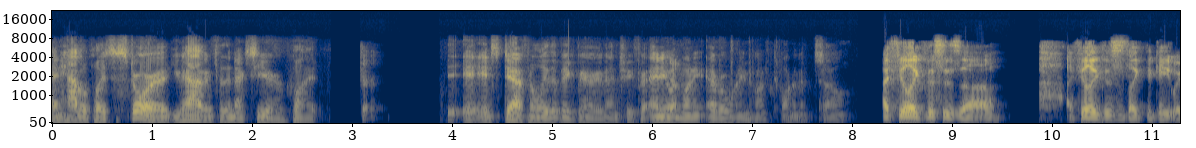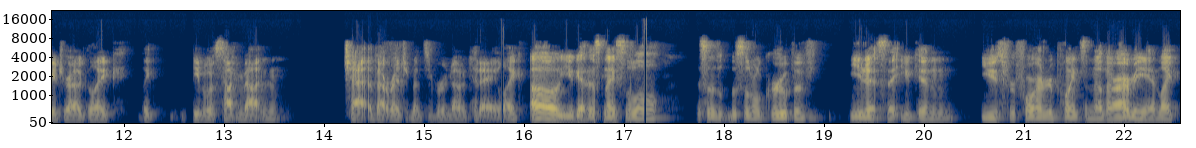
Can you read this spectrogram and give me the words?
and have a place to store it, you have it for the next year. But. It, it's definitely the big barrier of entry for anyone Yep. wanting ever wanting to run a tournament. So I feel like this is uh I feel like this is like the gateway drug, like like Diva was talking about, in chat about regiments of renown today. Like, oh, you get this nice little this this little group of units that you can use for 400 points in another army, and like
